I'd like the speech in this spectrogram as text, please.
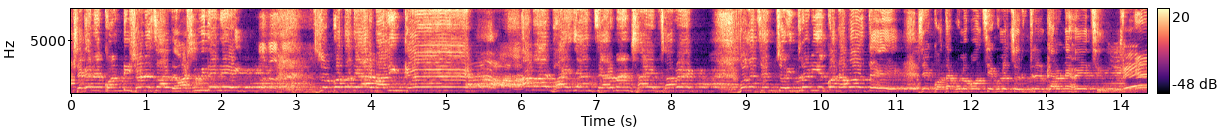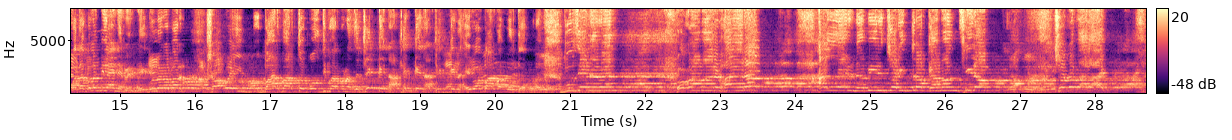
সেখানে কন্ডিশনে চলবে, অসুবিধা নেই। যোগ্যতা দেওয়ার মালিককে ভাইজান চেয়ারম্যান সাহেব সাবেক বলেছেন চরিত্র নিয়ে কথা বলতে। যে কথাগুলো বলছে এগুলো চরিত্রের কারণে হয়েছে। কথাগুলো মিলাই নেবেন। এগুলোর আবার সব ওই বারবার তো বলতে পারব না যে ঠেককে না ঠেককে না ঠেককে না এবার বারবার বলতে পারব না। বুঝে নেবেন? ও আমার ভাইয়েরা আল্লাহর নবীর চরিত্র কেমন ছিল? ছোটবেলায়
